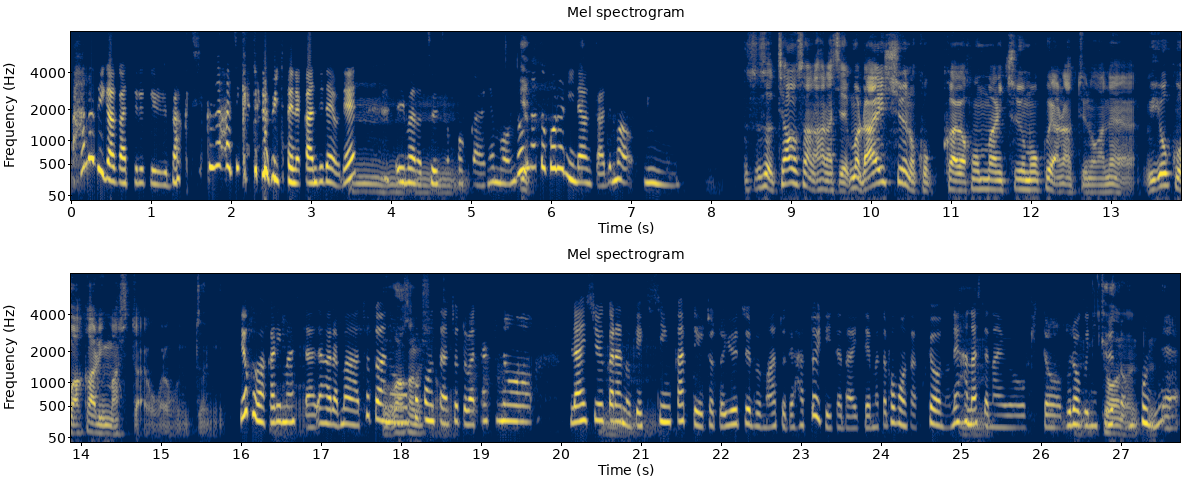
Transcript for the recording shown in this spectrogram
花火が上がってるっていう爆竹が弾けてるみたいな感じだよね。うん今の通常国会はね、もういろんなところになんか、でも、うん。そうそう、チャオさんの話で、まあ来週の国会はほんまに注目やなっていうのがね、よくわかりましたよ、これ、本当に。よくわかりました。だからまあ、ちょっとあわの、かりましたポポンさん、ちょっと私の来週からの激震化っていうちょっと YouTube も後で貼っといていただいて、またポポンさん、今日のね、うん話した内容をきっとブログにすると思うんで、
